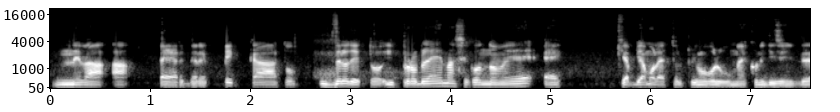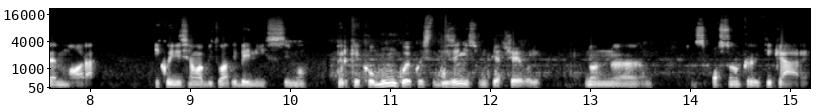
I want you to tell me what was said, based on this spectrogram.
ne va a perdere. Peccato. Ve l'ho detto, il problema secondo me è che abbiamo letto il primo volume con i disegni di Dan Mora e quindi siamo abituati benissimo, perché comunque questi disegni sono piacevoli, non, non si possono criticare.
